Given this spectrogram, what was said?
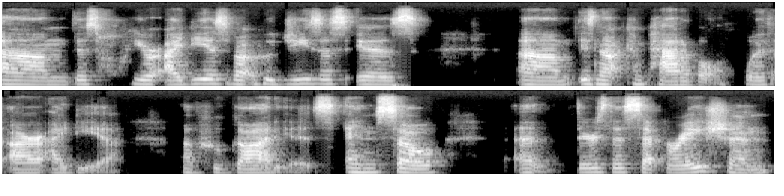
um, this your ideas about who jesus is um, is not compatible with our idea of who god is and so uh, there's this separation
